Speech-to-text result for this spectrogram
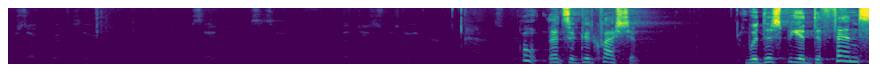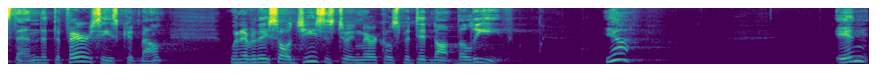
were so quick to say that this is out of that Jesus was doing miracles out of the Spirit? Oh, that's a good question. Would this be a defense then that the Pharisees could mount whenever they saw Jesus doing miracles but did not believe? Yeah. In,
